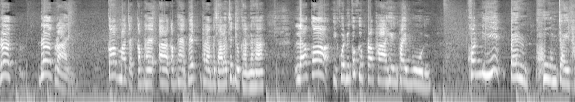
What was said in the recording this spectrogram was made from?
เลิกเลิกราย ก็มาจากกำแพงอ่ากำแพงเพชรพลังประชารัฐเช่นเดียวกันนะคะแล้วก็อีกคนหนึ่งก็คือประภาเฮงไพบูลย์คนนี้ เป็นภูมิใจไท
